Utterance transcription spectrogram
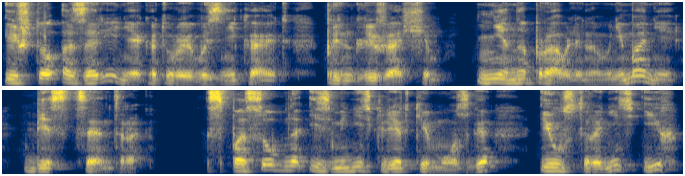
и что озарение, которое возникает принадлежащим ненаправленном внимании без центра, способно изменить клетки мозга и устранить их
